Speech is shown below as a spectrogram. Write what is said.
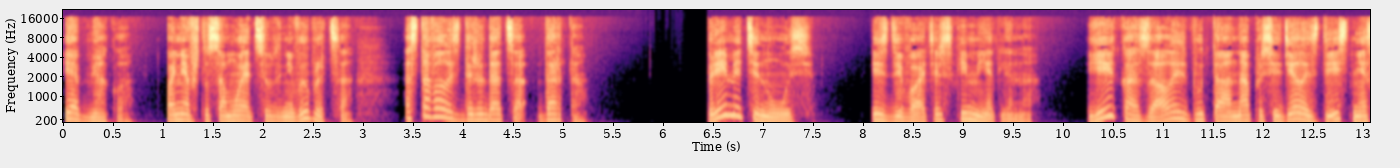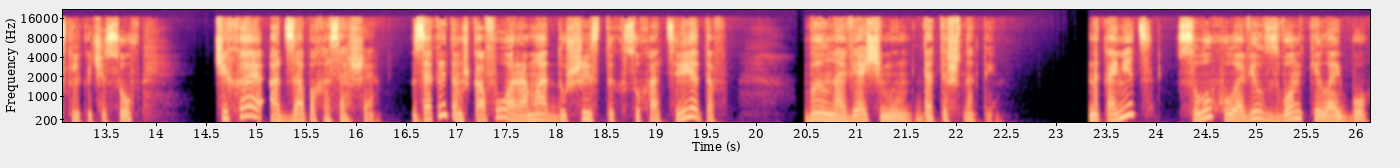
и обмякла. Поняв, что самой отсюда не выбраться, оставалось дожидаться Дарта. Время тянулось, издевательски медленно. Ей казалось, будто она просидела здесь несколько часов чихая от запаха саше. В закрытом шкафу аромат душистых сухоцветов был навязчивым до тошноты. Наконец, слух уловил звонкий лайбо.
